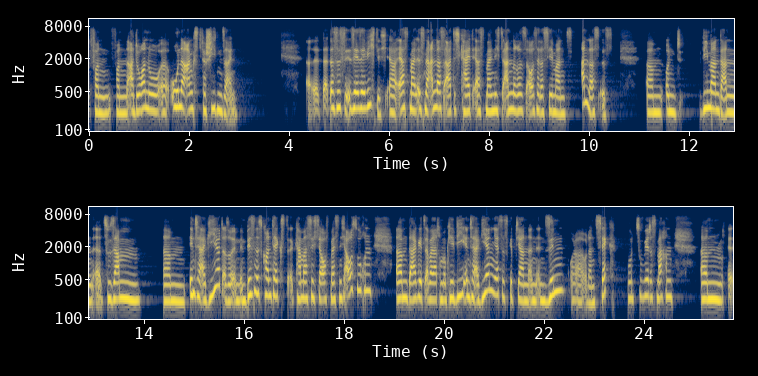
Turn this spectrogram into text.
von, von Adorno, äh, ohne Angst verschieden sein. Äh, das ist sehr, sehr wichtig. Äh, erstmal ist eine Andersartigkeit erstmal nichts anderes, außer dass jemand anders ist. Ähm, und wie man dann äh, zusammen ähm, interagiert. Also im, im Business-Kontext kann man es sich ja oftmals nicht aussuchen. Ähm, da geht es aber darum, okay, wie interagieren jetzt? Es gibt ja einen, einen Sinn oder, oder einen Zweck, wozu wir das machen. Ähm, äh,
